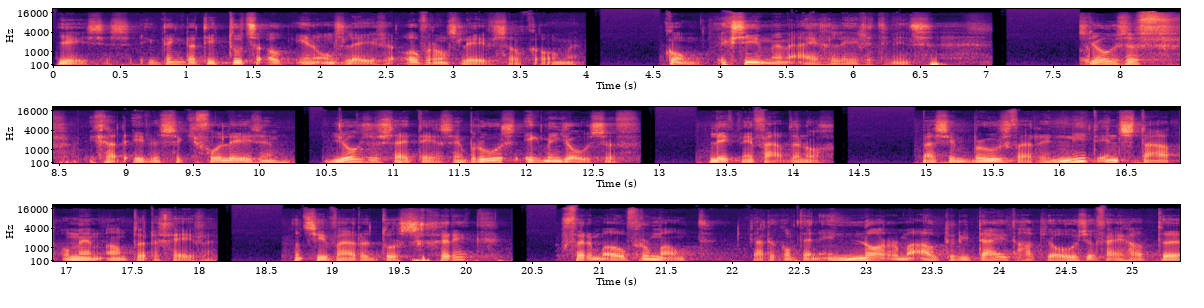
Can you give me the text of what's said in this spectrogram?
Jezus? Ik denk dat die toetsen ook in ons leven, over ons leven zal komen. Kom, ik zie hem in mijn eigen leven tenminste. Jozef, ik ga het even een stukje voorlezen. Jozef zei tegen zijn broers, ik ben Jozef. Leeft mijn vader nog? Maar zijn broers waren niet in staat om hem antwoord te geven. Want ze waren door schrik voor overmand. Ja, er komt een enorme autoriteit, had Jozef. Hij, had, uh,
